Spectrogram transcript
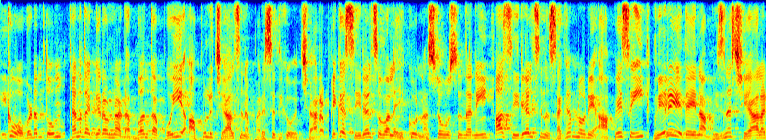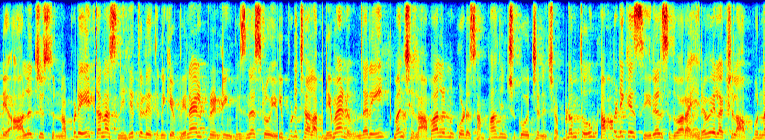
ఎక్కువ అవ్వడంతో తన దగ్గర ఉన్న డబ్బంతా పోయి అప్పులు చేయాల్సిన పరిస్థితికి వచ్చారు. ఇక సీరియల్స్ వల్ల ఎక్కువ నష్టం వస్తుందని ఆ సీరియల్స్ను సగంలోనే ఆపేసి వేరే ఏదైనా బిజినెస్ చేయాలని ఆలోచిస్తున్నప్పుడే తన స్నేహితుడు ఇతనికి వినైల్ ప్రింటింగ్ బిజినెస్లో ఇప్పుడు చాలా డిమాండ్ ఉందని మంచి లాభాలను కూడా సంపాదించుకోవచ్చని చెప్పడంతో అప్పటికే సీరియల్స్ ద్వారా ఇరవై లక్షల అప్పున్న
